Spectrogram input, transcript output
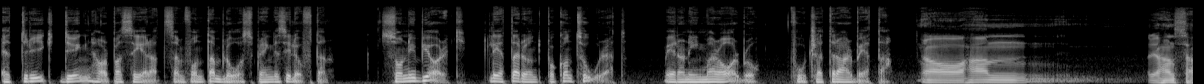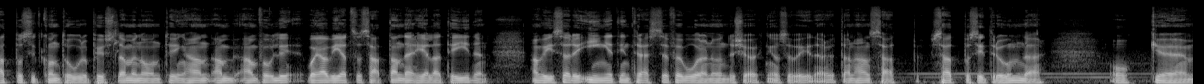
Ett drygt dygn har passerat sedan Fontainebleau sprängdes i luften. Sonny Björk letar runt på kontoret medan Ingmar Arbro fortsätter arbeta. Ja, han Han satt på sitt kontor och pysslade med någonting. Han, han, han får, vad jag vet så satt han där hela tiden. Han visade inget intresse för vår undersökning och så vidare. Utan han satt, satt på sitt rum där. Och, eh...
